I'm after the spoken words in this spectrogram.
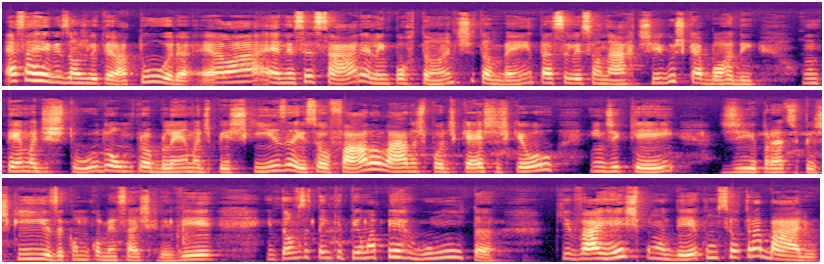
Essa revisão de literatura, ela é necessária, ela é importante também para selecionar artigos que abordem um tema de estudo ou um problema de pesquisa. Isso eu falo lá nos podcasts que eu indiquei de projetos de pesquisa, como começar a escrever. Então você tem que ter uma pergunta que vai responder com o seu trabalho.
